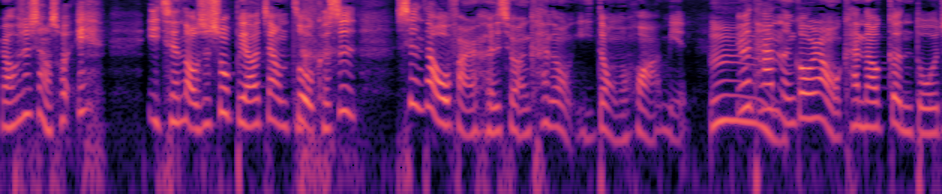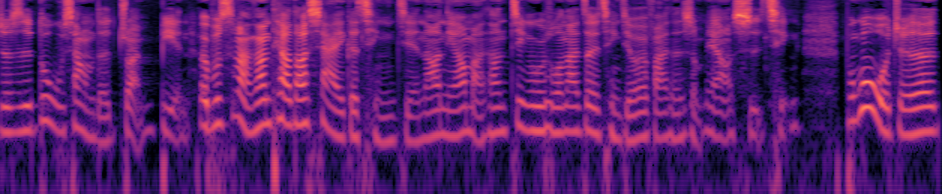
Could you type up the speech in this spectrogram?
然后就想说，诶，以前老师说不要这样做，可是现在我反而很喜欢看那种移动的画面，因为它能够让我看到更多就是路上的转变，而不是马上跳到下一个情节，然后你要马上进入说那这个情节会发生什么样的事情。不过我觉得。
